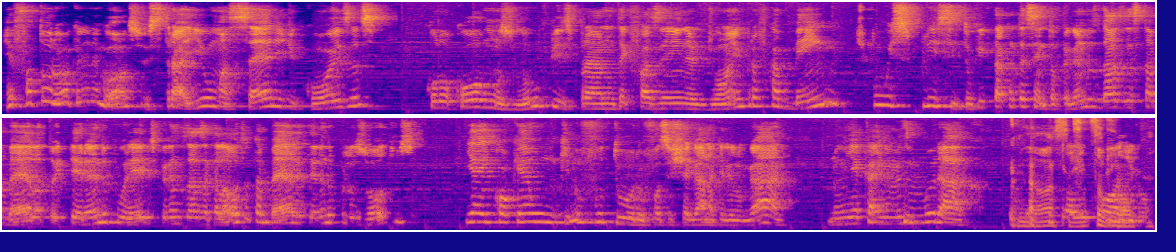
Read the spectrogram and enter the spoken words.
Refatorou aquele negócio, extraiu uma série de coisas colocou uns loops para não ter que fazer inner join para ficar bem tipo explícito o que está acontecendo. Estou pegando os dados dessa tabela, estou iterando por eles, pegando os dados daquela outra tabela, iterando pelos outros. E aí qualquer um que no futuro fosse chegar naquele lugar não ia cair no mesmo buraco. Nossa, aí, muito código.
